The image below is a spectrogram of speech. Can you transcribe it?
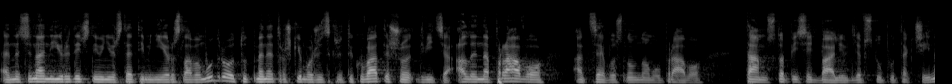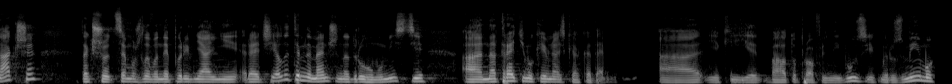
е, Національний юридичний університет імені Ярослава Мудрого. Тут мене трошки можуть скритикувати, що дивіться, але на право, а це в основному право, там 150 балів для вступу так чи інакше. Так що це можливо не порівняльні речі, але тим не менше на другому місці, на третьому Київська академія, який є багатопрофільний вуз, як ми розуміємо.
